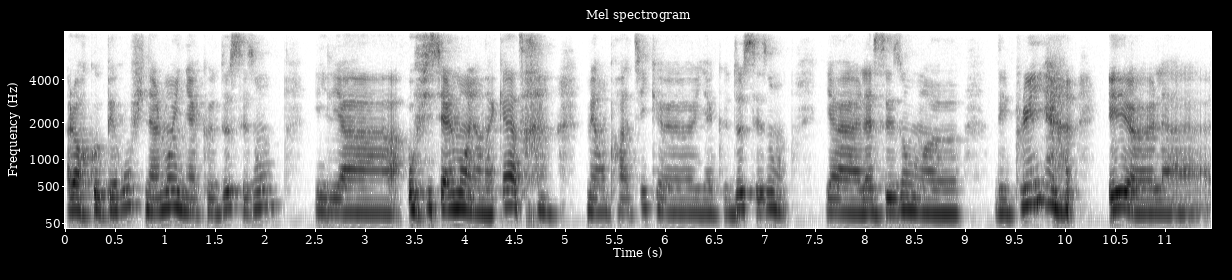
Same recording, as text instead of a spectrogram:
Alors qu'au Pérou, finalement, il n'y a que deux saisons. Il y a, officiellement, il y en a quatre, mais en pratique, il n'y a que deux saisons. Il y a la saison des pluies et la,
